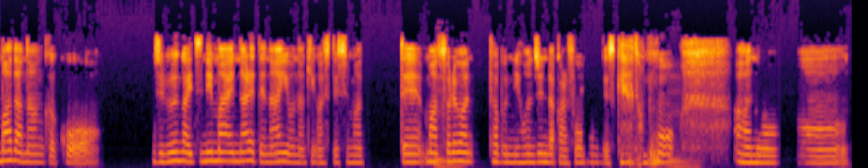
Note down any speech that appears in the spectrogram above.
まだなんかこう、自分が一人前に慣れてないような気がしてしまって、まうん。あそれは多分日本人だからそう思うんですけれどうん。も、あの、うん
